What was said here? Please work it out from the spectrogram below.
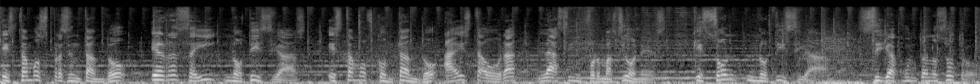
Estamos presentando RCI Noticias. Estamos contando a esta hora las informaciones que son noticia. Siga junto a nosotros.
